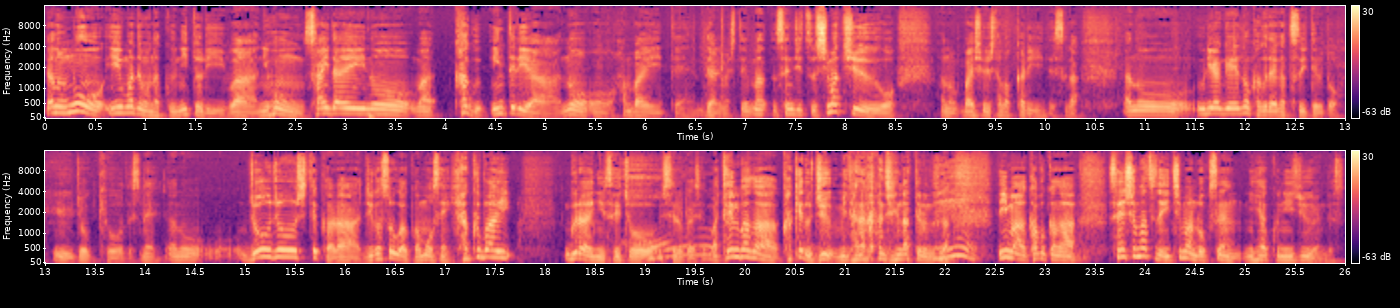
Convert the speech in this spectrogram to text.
あの、もう言うまでもなく、ニトリは日本最大の、まあ、家具、インテリアの販売店でありまして、まあ、先日、島中を、あの、買収したばっかりですが、あの、売上の拡大が続いているという状況ですね。あの、上場してから時価総額はもう1100倍ぐらいに成長してる会社。まあ、天馬がかける10みたいな感じになってるんですが、えー、今株価が先週末で1万6220円です。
